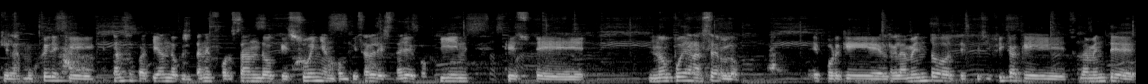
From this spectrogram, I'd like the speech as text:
que las mujeres que, están zapateando, que se están esforzando, que sueñan con pisar el escenario de Cosquín, que eh, no puedan hacerlo. Eh, porque el reglamento te especifica que solamente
